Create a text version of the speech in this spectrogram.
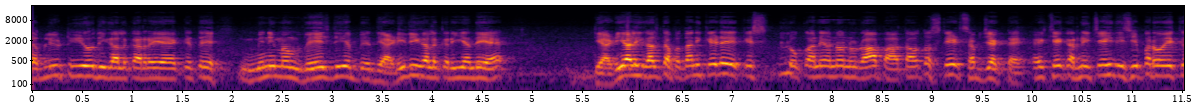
WTO ਦੀ ਗੱਲ ਕਰ ਰਹੇ ਆ, ਕਿਤੇ ਮਿਨੀਮਮ ਵੇਜ ਦੀ, ਦਿਹਾੜੀ ਦੀ ਗੱਲ ਕਰੀ ਜਾਂਦੇ ਆ। ਦਿਹਾੜੀ ਵਾਲੀ ਗੱਲ ਤਾਂ ਪਤਾ ਨਹੀਂ ਕਿਹੜੇ, ਕਿਸ ਲੋਕਾਂ ਨੇ ਉਹਨਾਂ ਨੂੰ ਰਾਹ ਪਾਤਾ, ਉਹ ਤਾਂ ਸਟੇਟ ਸਬਜੈਕਟ ਹੈ, ਇੱਥੇ ਕਰਨੀ ਚਾਹੀਦੀ ਸੀ, ਪਰ ਉਹ ਇੱਕ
